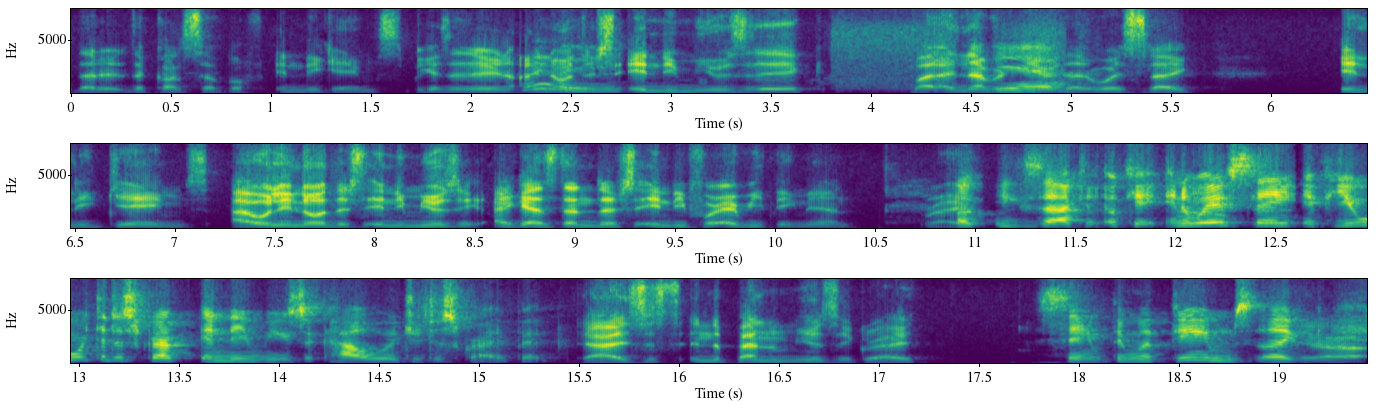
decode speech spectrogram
that the concept of indie games. Because I didn't. I know there's indie music, but I never knew that it was like indie games. I only know there's indie music. I guess then there's indie for everything then, right? Oh, exactly. Okay. In a Yeah, way of saying, if you were to describe indie music, how would you describe it? Yeah, it's just independent music, right? Same thing with games. Like Yeah.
